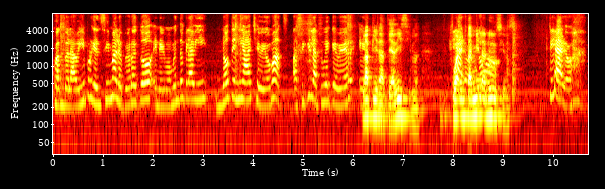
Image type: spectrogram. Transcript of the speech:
cuando la vi, porque encima lo peor de todo, en el momento que la vi, no tenía HBO Max, así que la tuve que ver en... La pirateadísima. Claro, 40.000 no. anuncios. Claro.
